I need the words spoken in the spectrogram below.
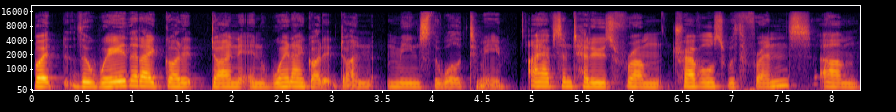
but the way that I got it done and when I got it done means the world to me. I have some tattoos from travels with friends. Um,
